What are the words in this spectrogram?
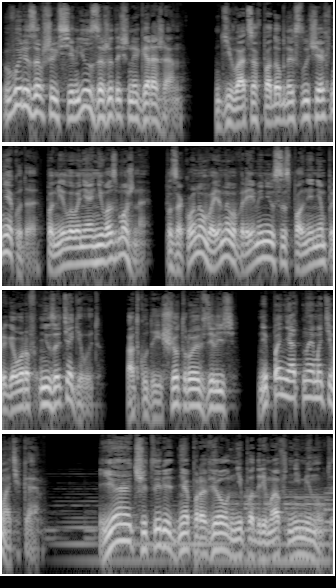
вырезавших семью зажиточных горожан. Деваться в подобных случаях некуда, помилование невозможно. По законам военного времени с исполнением приговоров не затягивают. Откуда еще трое взялись? Непонятная математика. Я четыре дня провел, не подремав ни минуты.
